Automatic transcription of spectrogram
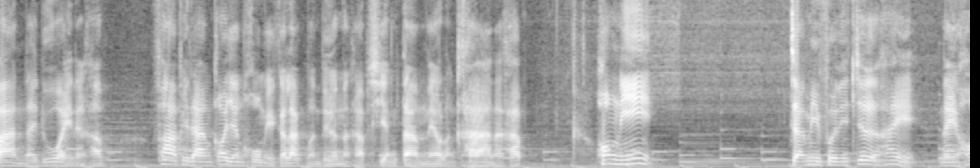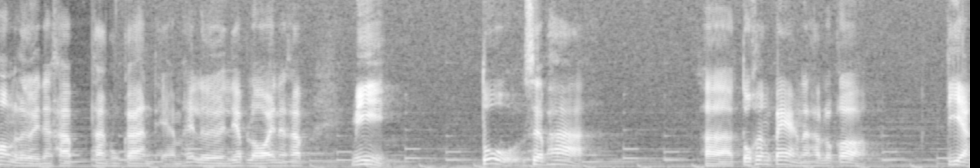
บ้านได้ด้วยนะครับฝ้าเพดานก็ยังคงเอกลักษณ์เหมือนเดิมนะครับเฉียงตามแนวหลังคานะครับ ห้องนี้จะมีเฟอร์นิเจอร์ให้ในห้องเลยนะครับ ทางโครงการแถมให้เลยเรียบร้อยนะครับ มีตู้เสื้อผ้าอ่าโต๊ะเครื่องแป้งนะครับ แล้วก็เตียง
